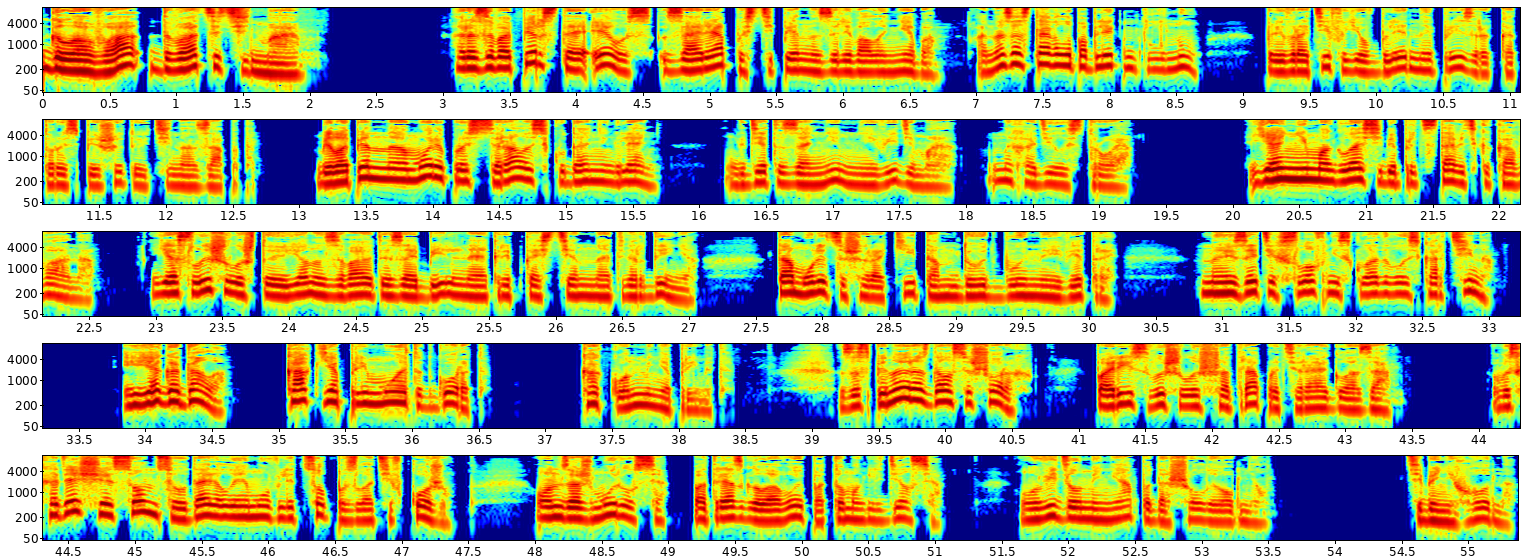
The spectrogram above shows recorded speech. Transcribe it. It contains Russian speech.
Глава двадцать седьмая. Розовоперстая Эос заря постепенно заливала небо. Она заставила поблекнуть луну, превратив ее в бледный призрак, который спешит уйти на запад. Белопенное море простиралось куда ни глянь. Где-то за ним, невидимое, находилось трое. Я не могла себе представить, какова она. Я слышала, что ее называют изобильная крепкостенная твердыня — там улицы широки, там дуют буйные ветры. Но из этих слов не складывалась картина. И я гадала, как я приму этот город, как он меня примет. За спиной раздался шорох. Парис вышел из шатра, протирая глаза. Восходящее солнце ударило ему в лицо, позолотив кожу. Он зажмурился, потряс головой, потом огляделся. Увидел меня, подошел и обнял. «Тебе не холодно?»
